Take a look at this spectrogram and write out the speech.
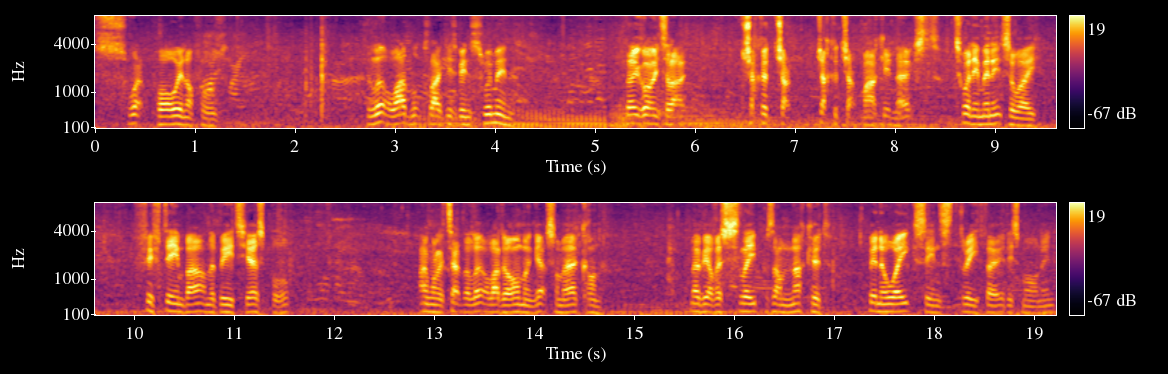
Sweat pouring off us. The little lad looks like he's been swimming. They're going to that Chaka Chak Chak market next, 20 minutes away, 15 baht on the BTS but I'm going to take the little lad home and get some aircon. Maybe have a sleep because I'm knackered. Been awake since 3.30 this morning.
